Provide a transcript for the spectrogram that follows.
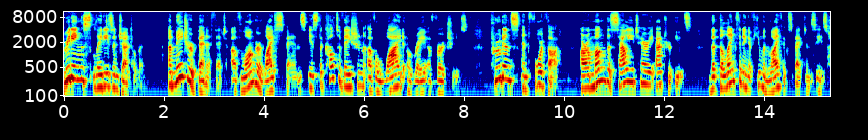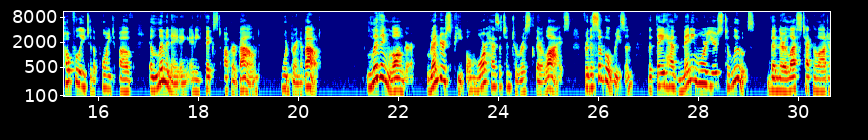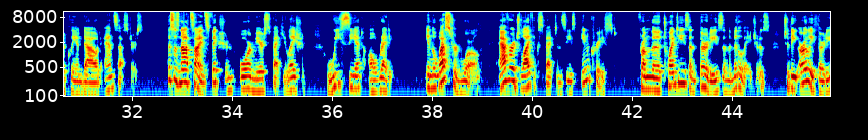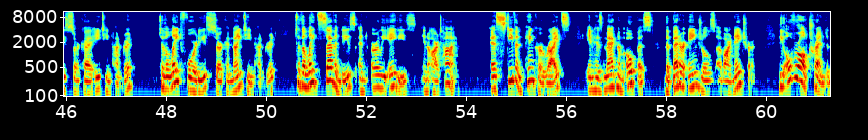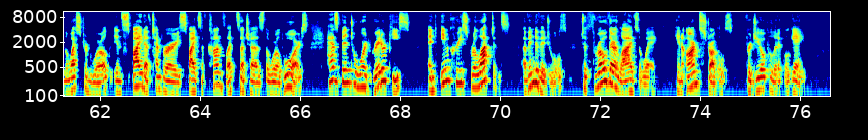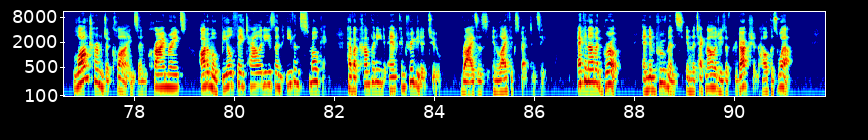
Greetings, ladies and gentlemen. A major benefit of longer lifespans is the cultivation of a wide array of virtues. Prudence and forethought are among the salutary attributes that the lengthening of human life expectancies, hopefully to the point of eliminating any fixed upper bound, would bring about. Living longer renders people more hesitant to risk their lives for the simple reason that they have many more years to lose than their less technologically endowed ancestors. This is not science fiction or mere speculation. We see it already. In the Western world, average life expectancies increased from the 20s and 30s in the Middle Ages to the early 30s circa 1800, to the late 40s circa 1900, to the late 70s and early 80s in our time. As Steven Pinker writes in his magnum opus, the better angels of our nature, the overall trend in the Western world, in spite of temporary spikes of conflict such as the world wars, has been toward greater peace and increased reluctance of individuals to throw their lives away in armed struggles for geopolitical gain. Long term declines in crime rates, automobile fatalities, and even smoking have accompanied and contributed to rises in life expectancy. Economic growth and improvements in the technologies of production help as well.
